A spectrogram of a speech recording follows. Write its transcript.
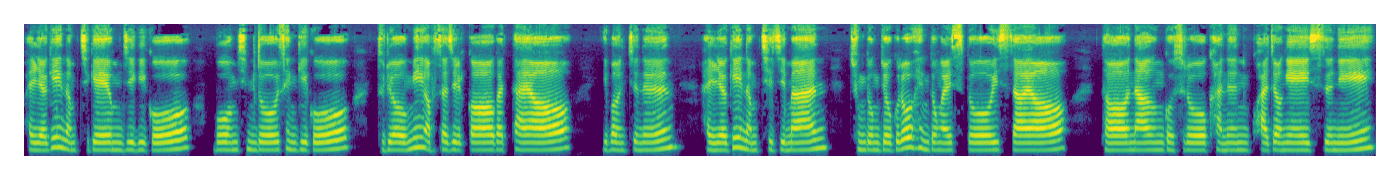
활력이 넘치게 움직이고 모험심도 생기고 두려움이 없어질 것 같아요. 이번 주는 활력이 넘치지만 중동적으로 행동할 수도 있어요. 더 나은 곳으로 가는 과정에 있으니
